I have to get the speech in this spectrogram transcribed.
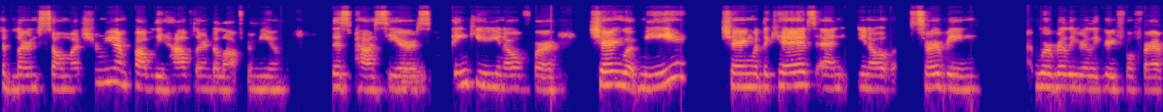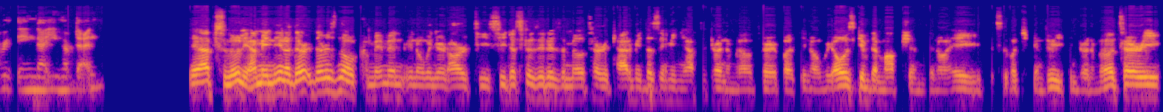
could learn so much from you and probably have learned a lot from you this past year. So thank you, you know, for sharing with me, sharing with the kids, and you know, serving. We're really, really grateful for everything that you have done. Yeah, absolutely. I mean, you know, there there is no commitment, you know, when you're in ROTC, just because it is a military academy doesn't mean you have to join the military. But you know, we always give them options. You know, hey, this is what you can do. You can join the military.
